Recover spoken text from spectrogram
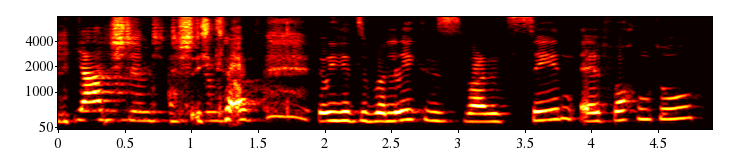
ja, das stimmt. Das also ich glaube, wenn ich jetzt überlege, es waren jetzt zehn, elf Wochen so.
